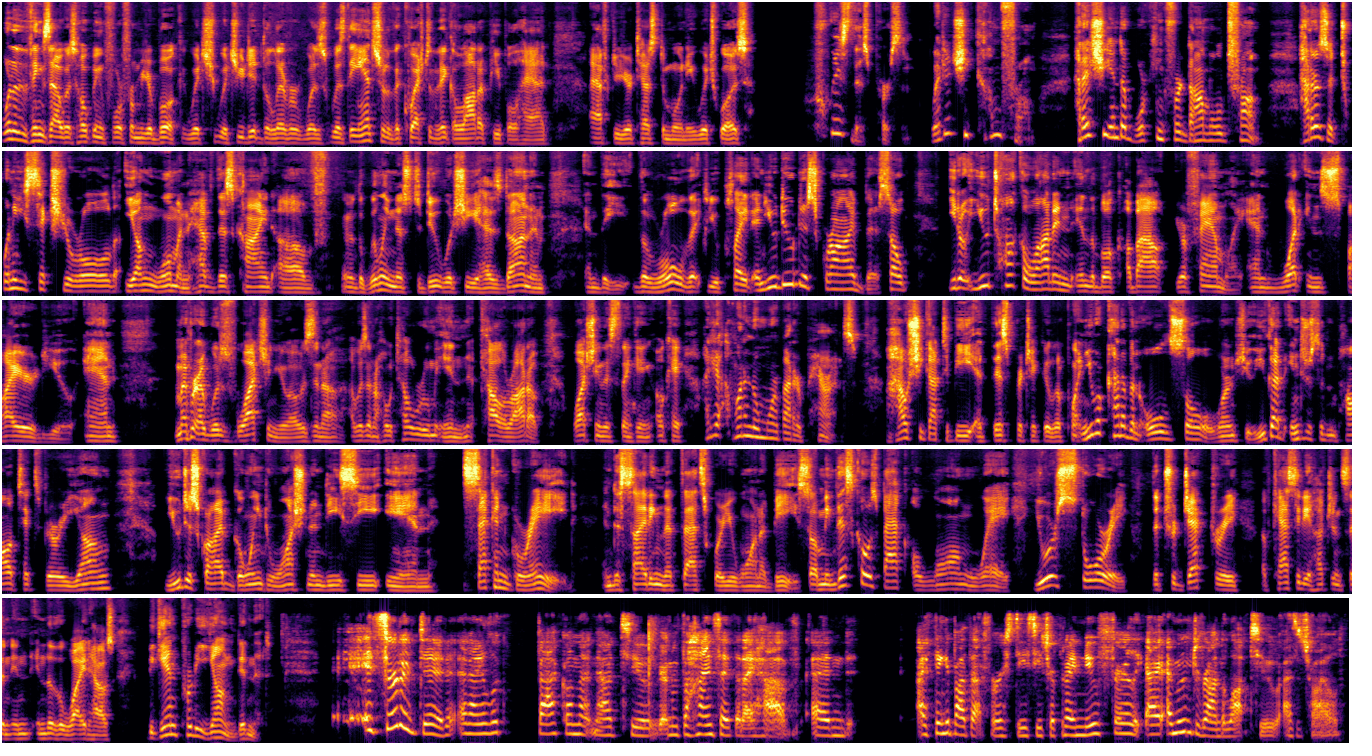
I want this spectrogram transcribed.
One of the things I was hoping for from your book, which which you did deliver, was was the answer to the question I think a lot of people had after your testimony, which was, who is this person? Where did she come from? How did she end up working for Donald Trump? How does a 26 year old young woman have this kind of you know, the willingness to do what she has done and and the the role that you played? And you do describe this. So you know, you talk a lot in, in the book about your family and what inspired you. And remember I was watching you. I was in a I was in a hotel room in Colorado watching this thinking, okay, I, I want to know more about her parents, how she got to be at this particular point. And you were kind of an old soul, weren't you? You got interested in politics very young. You described going to Washington D.C. in second grade and deciding that that's where you want to be. So, I mean, this goes back a long way. Your story, the trajectory of Cassidy Hutchinson in, into the White House began pretty young, didn't it? It sort of did. And I look back on that now too, and with the hindsight that I have. And I think about that first DC trip, and I knew fairly, I, I moved around a lot too as a child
